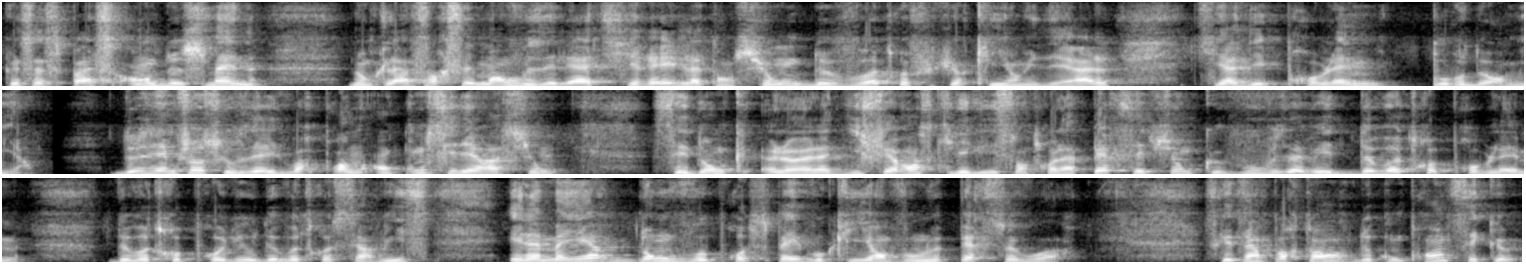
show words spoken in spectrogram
que ça se passe en deux semaines. Donc là, forcément, vous allez attirer l'attention de votre futur client idéal qui a des problèmes pour dormir. Deuxième chose que vous allez devoir prendre en considération, c'est donc la différence qu'il existe entre la perception que vous, avez de votre problème, de votre produit ou de votre service, et la manière dont vos prospects, vos clients vont le percevoir. Ce qui est important de comprendre, c'est que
